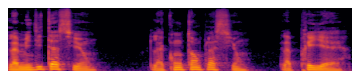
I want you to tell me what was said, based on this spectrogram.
La méditation, la contemplation, la prière,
